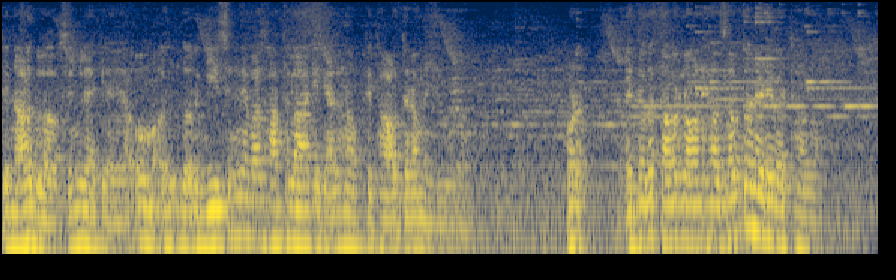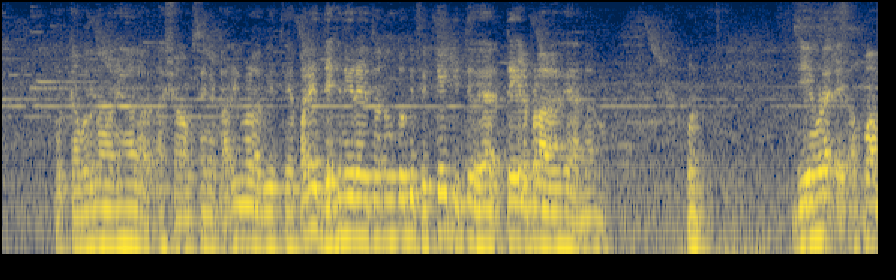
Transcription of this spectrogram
ਤੇ ਨਾਲ ਗੁਲਾਬ ਸਿੰਘ ਲੈ ਕੇ ਆਇਆ। ਉਹ ਰਣਜੀਤ ਸਿੰਘ ਨੇ ਬਸ ਹੱਥ ਲਾ ਕੇ ਕਹਿ ਦੇਣਾ ਓਕੇ ਥਾਲ ਤੇਰਾ ਮਨਜ਼ੂਰ ਆ। ਹੁਣ ਇਦਾਂ ਦਾ ਕਮਰ ਨੌਨ ਹਾਲ ਸਭ ਤੋਂ ਨੇੜੇ ਬੈਠਾ ਵਾ। ਉਹ ਕਮਰ ਨੌਨ ਹਾਲ ਆ ਸ਼ਾਮ ਸਿੰਘ ਅਟਾਰੀ ਵਾਲਾ ਵੀ ਇੱਥੇ ਆ। ਪਰ ਇਹ ਦਿਖ ਨਹੀਂ ਰਹੇ ਤੁਹਾਨੂੰ ਕਿਉਂਕਿ ਫਿੱਕੇ ਕੀਤੇ ਹੋਇਆ ਤੇਲ ਪਲਾਇਆ ਹੋਇਆ ਇਹਨਾਂ ਨੂੰ। ਹੁਣ ਜੇ ਹੁਣ ਆਪਾਂ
